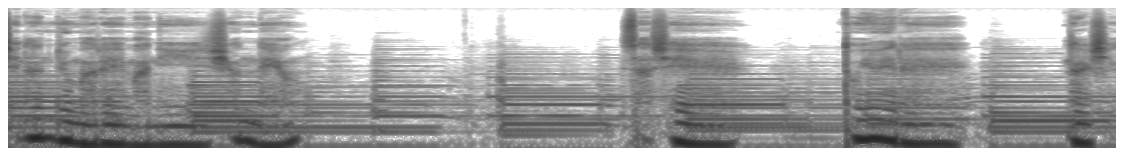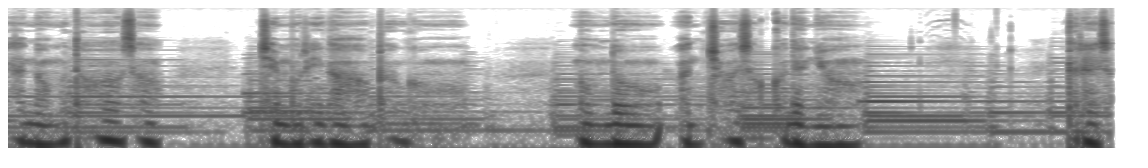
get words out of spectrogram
지난 주말에 많이 쉬었네요. 사실 토요일에 날씨가 너무 더워서 제 머리가 아프고 몸도 안 좋았었거든요. 그래서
